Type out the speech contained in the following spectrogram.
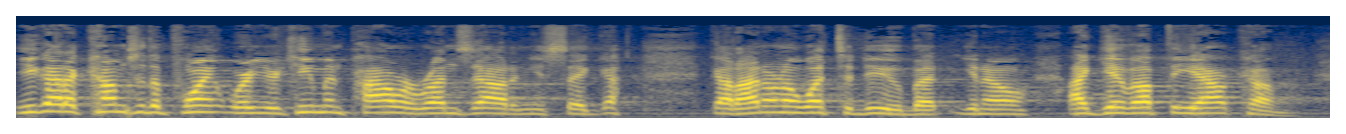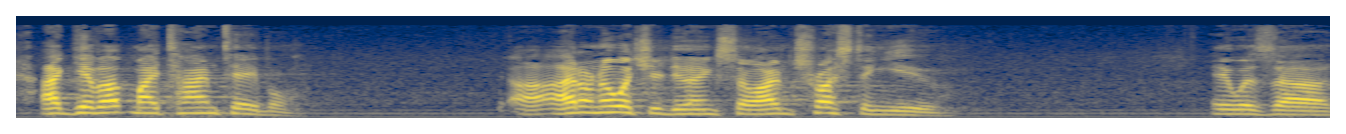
You got to come to the point where your human power runs out and you say, God, God, I don't know what to do, but you know, I give up the outcome. I give up my timetable. I don't know what you're doing, so I'm trusting you. It was uh,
